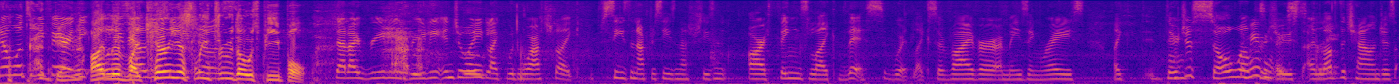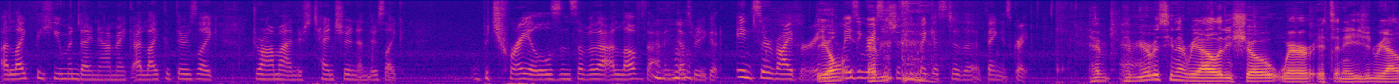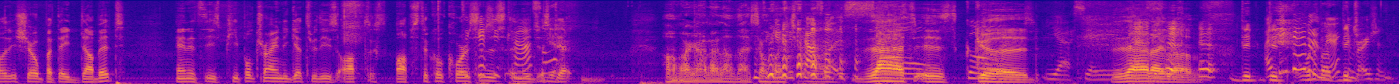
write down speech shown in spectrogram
No, well, to be fair, the. I live vicariously through those people. that I really, really enjoyed, like would watch like season after season after season, are things like this, with like Survivor, Amazing Race. Like they're just so well Amazing produced. I love the challenges. I like the human dynamic. I like that there's like drama and there's tension and there's like betrayals and stuff like that. I love that, and that's really good. In Survivor, The ol- Amazing have Race is just the quickest to the thing. It's great. Have uh, Have you ever seen that reality show where it's an Asian reality show, but they dub it, and it's these people trying to get through these obst- obstacle courses, and they just get. Oh my god, I love that so much. Takeshi's Castle is so is good. good. Yes, yeah, yeah. yeah. That I love. Did, I think they had what an about American did version.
